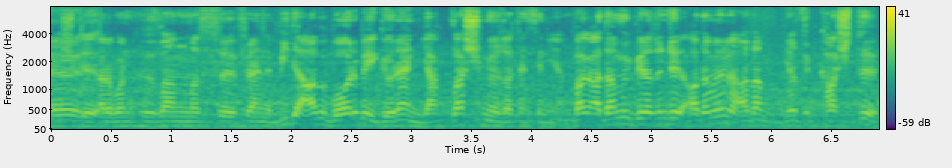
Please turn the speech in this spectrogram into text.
Evet. işte arabanın hızlanması, frenleri. Bir de abi bu arabayı gören yaklaşmıyor zaten senin yanına. Bak adamı biraz önce adam öyle adam yazık kaçtı.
